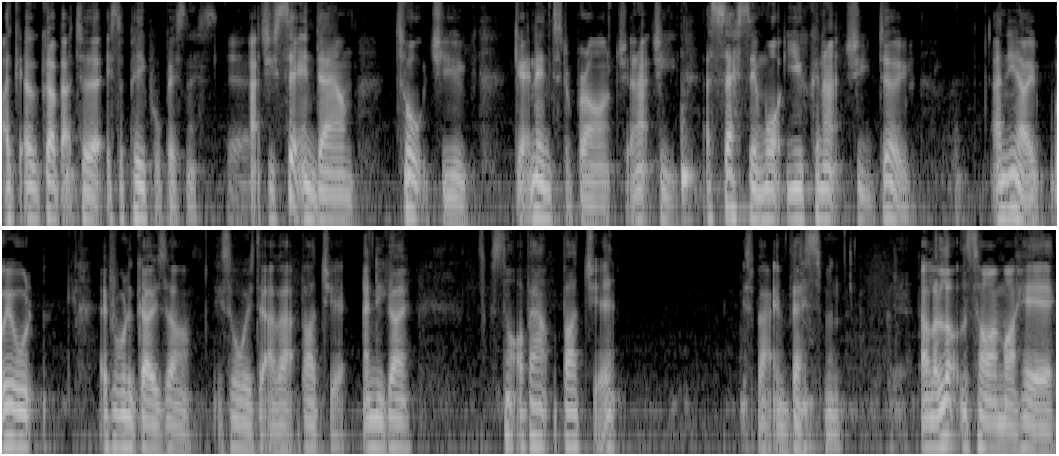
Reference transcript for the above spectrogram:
I go back to it, it's a people business. Yeah. Actually sitting down, talk to you, getting into the branch, and actually assessing what you can actually do. And you know, we all everyone goes, oh, it's always about budget, and you go, it's not about budget. It's about investment. And a lot of the time, I hear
